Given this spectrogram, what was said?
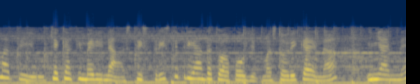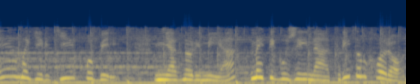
Μαρτίου και καθημερινά στις 3 και 30 το απόγευμα στο ΡΙΚΑ 1, μια νέα μαγειρική εκπομπή. Μια γνωριμία με την κουζίνα τρίτων χωρών.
